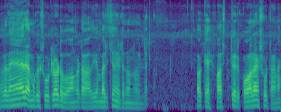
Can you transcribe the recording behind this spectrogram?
നമുക്ക് നേരെ നമുക്ക് ഷൂട്ടിലോട്ട് പോകാം കേട്ടോ. അധികം വലിച്ചു നീട്ടുന്നൊന്നുമില്ല. ഓക്കെ ഫസ്റ്റ് ഒരു കോലാൻ ഷൂട്ടാണ്.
